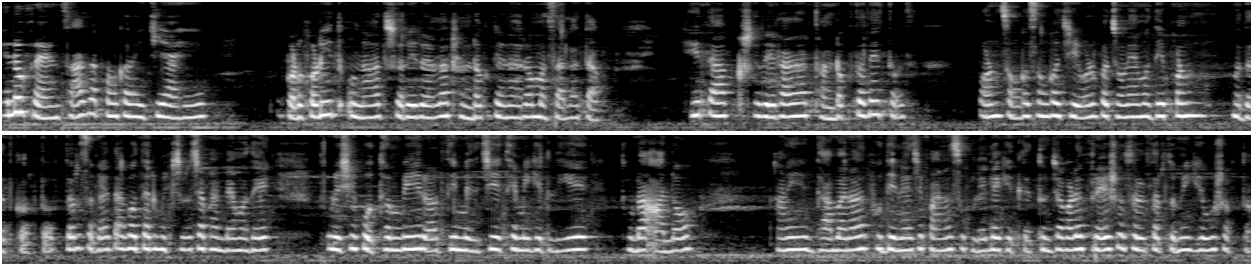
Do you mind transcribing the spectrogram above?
हॅलो फ्रेंड्स आज आपण करायची आहे कडकडीत उन्हात शरीराला थंडक देणारं मसाला ताक. हे ताक शरीराला थंडक तर देतंच पण संगसंग जेवण पचवण्यामध्ये पण मदत करतं. तर सगळ्यात अगोदर मिक्सरच्या भांड्यामध्ये थोडीशी कोथिंबीर अर्धी मिरची इथे मी घेतली आहे थोडं आलं आणि दहा बारा पुदिन्याचे पानं सुकलेले घेतले तुमच्याकडे फ्रेश असेल तर तुम्ही घेऊ शकता.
